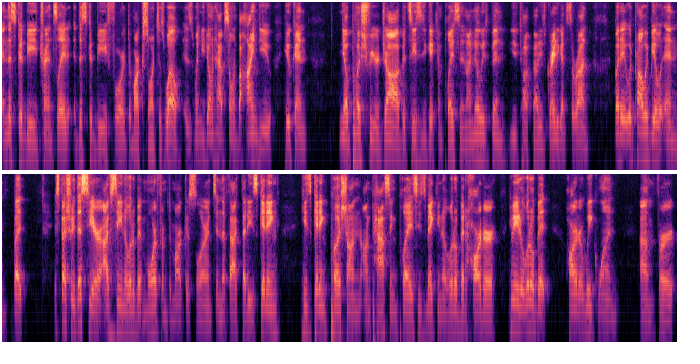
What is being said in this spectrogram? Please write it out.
and this could be translated, this could be for Demarcus Lawrence as well, is when you don't have someone behind you who can, you know, push for your job, it's easy to get complacent. And I know he's been, you talked about he's great against the run, but it would probably be able, and, but especially this year, I've seen a little bit more from Demarcus Lawrence in the fact that he's getting, he's getting push on, on passing plays. He's making it a little bit harder. He made it a little bit harder week one um, for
